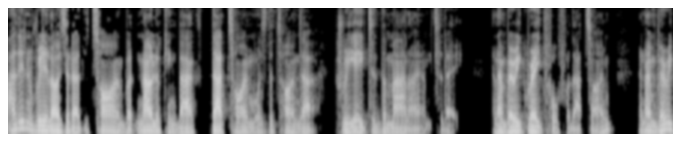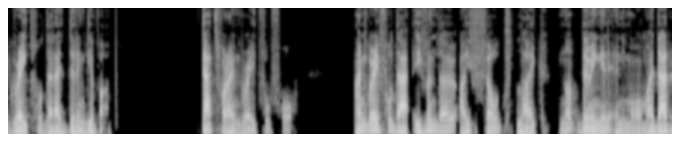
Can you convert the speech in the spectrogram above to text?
I didn't realize it at the time, but now looking back, that time was the time that created the man I am today. And I'm very grateful for that time. And I'm very grateful that I didn't give up. That's what I'm grateful for. I'm grateful that even though I felt like not doing it anymore, my dad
